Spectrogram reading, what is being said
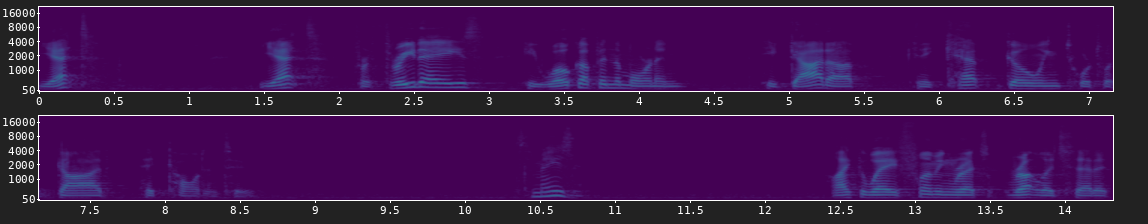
Yet, yet, for three days, he woke up in the morning, he got up, and he kept going towards what God had called him to. It's amazing. I like the way Fleming Rutledge said it.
